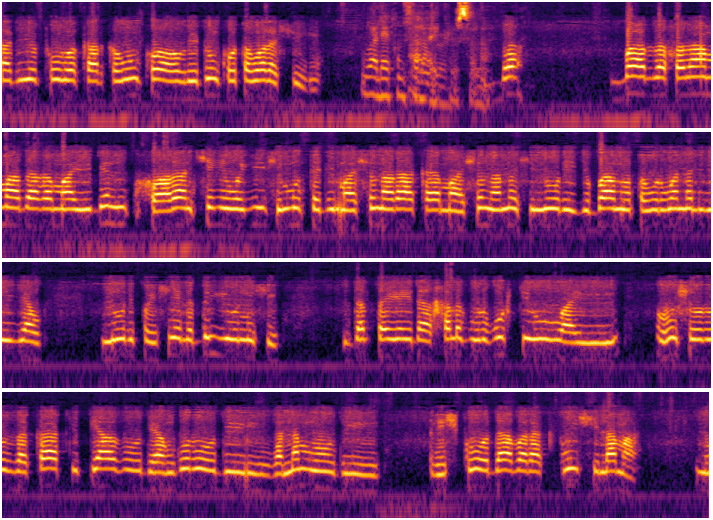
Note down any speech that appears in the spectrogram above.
رادیو ټول کارکونکو او ریډونکو ته ورسیږي وعلیکم السلام بعد له سلامه دغه مایدین خواران چې وږي چې موږ ته د ماشونه راکه ماشونه نشي نورې جبانو ته ورونه لوي یو نورې پیسې له دوی یونیسي. دلته یې دا خلک ورغوښتي وو، وایي، عشر، زکات، د پیازو، د انګورو، د غنمو، د رشکو دا به راکوي شلمه. نو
